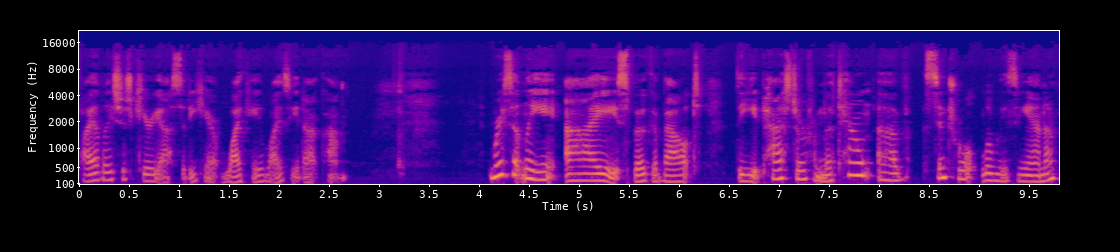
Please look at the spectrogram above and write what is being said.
Violacious Curiosity here at YKYZ.com. Recently, I spoke about the pastor from the town of Central Louisiana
